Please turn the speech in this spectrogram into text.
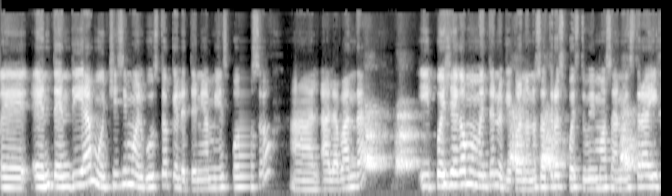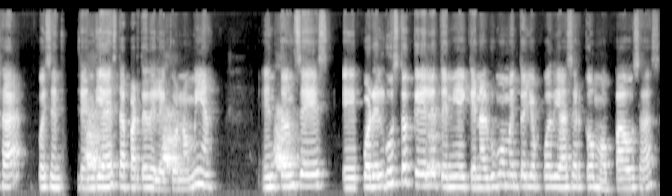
eh, entendía muchísimo el gusto que le tenía mi esposo a, la banda, Y pues llega un momento en el que cuando nosotros pues tuvimos a nuestra hija, pues entendía esta parte de la economía. Entonces, eh, por el gusto que él le tenía y que en algún momento yo podía hacer como pausas,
